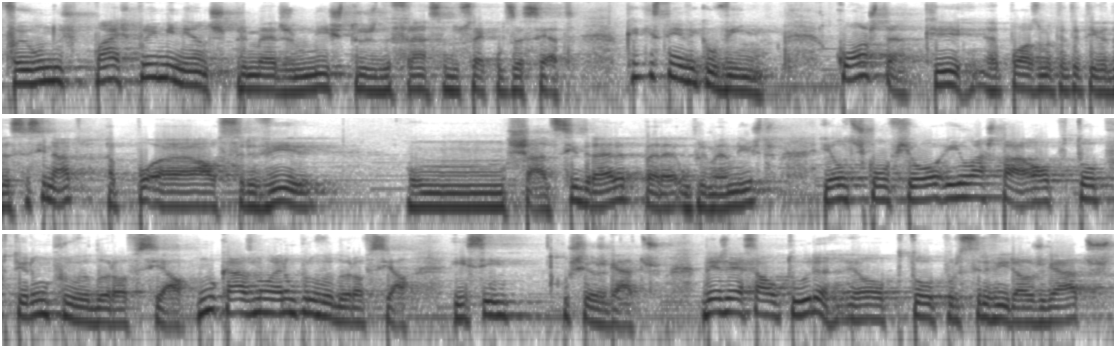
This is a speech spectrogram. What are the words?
foi um dos mais proeminentes primeiros ministros de França do século XVII. O que é que isso tem a ver com o vinho? Consta que, após uma tentativa de assassinato, ao servir um chá de cidreira para o primeiro-ministro, ele desconfiou e lá está, optou por ter um provador oficial. No caso, não era um provador oficial, e sim os seus gatos. Desde essa altura, ele optou por servir aos gatos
